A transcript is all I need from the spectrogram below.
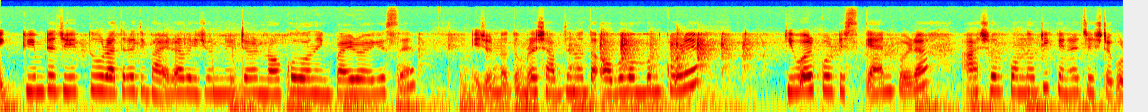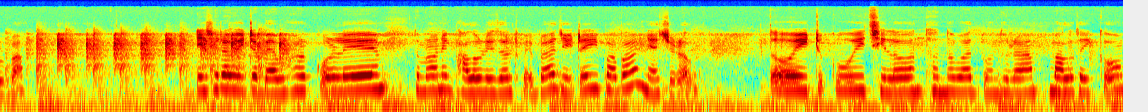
এই ক্রিমটা যেহেতু রাতারাতি ভাইরাল, এই জন্য এটার নকল অনেক বাইর হয়ে গেছে। এই জন্য তোমরা সাবধানতা অবলম্বন করে কিউআর কোডটি স্ক্যান করে আসল পণ্যটি কেনার চেষ্টা করবা। এছাড়াও এটা ব্যবহার করলে তোমরা অনেক ভালো রেজাল্ট পাইবা, যেটাই পাবা ন্যাচারাল তো এইটুকুই ছিল। ধন্যবাদ বন্ধুরা। ভালো থাকো।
